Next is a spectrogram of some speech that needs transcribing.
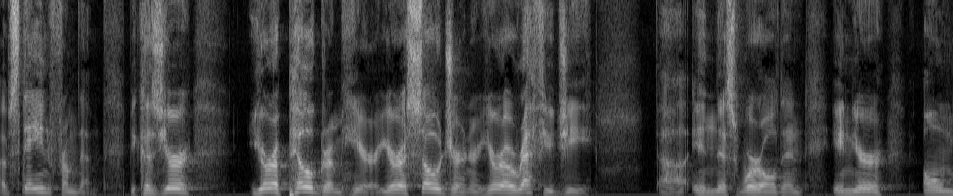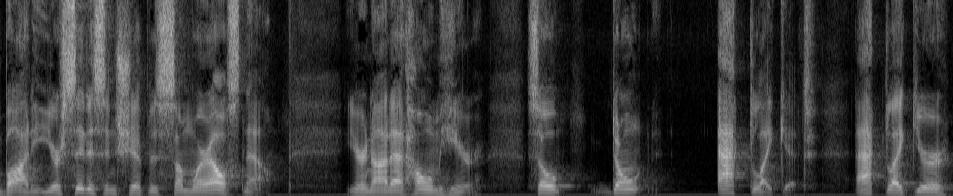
Abstain from them because you're, you're a pilgrim here. You're a sojourner. You're a refugee uh, in this world and in your own body. Your citizenship is somewhere else now. You're not at home here. So don't act like it. Act like you're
